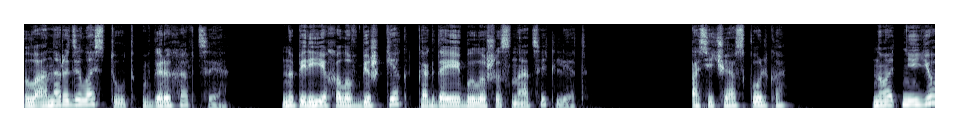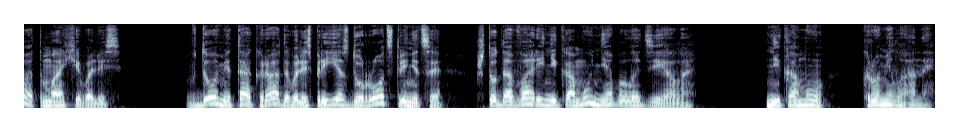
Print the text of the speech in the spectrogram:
Лана родилась тут, в Гороховце, но переехала в Бишкек, когда ей было 16 лет. А сейчас сколько? Но от нее отмахивались. В доме так радовались приезду родственницы, что до Вари никому не было дела. Никому, кроме Ланы.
